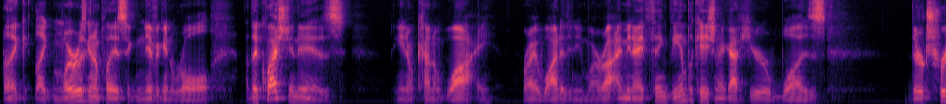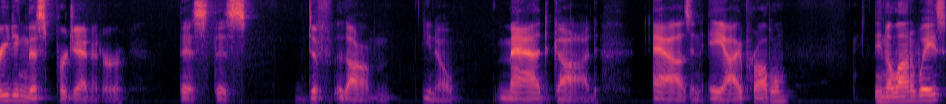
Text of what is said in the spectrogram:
Like like Moira's going to play a significant role. The question is, you know, kind of why, right? Why do they need Moira? I mean, I think the implication I got here was they're treating this progenitor, this this def, um, you know, mad god as an AI problem in a lot of ways.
